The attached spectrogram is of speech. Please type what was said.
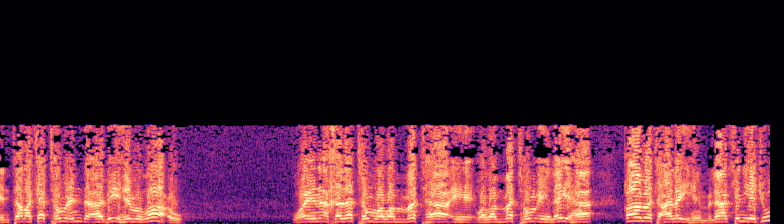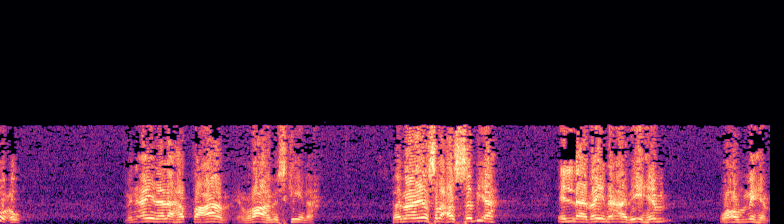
إن تركتهم عند أبيهم ضاعوا. وإن أخذتهم وضمتها وضمتهم إليها قامت عليهم لكن يجوع. من أين لها الطعام؟ امرأة مسكينة. فما يصلح الصبية إلا بين أبيهم وأمهم.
